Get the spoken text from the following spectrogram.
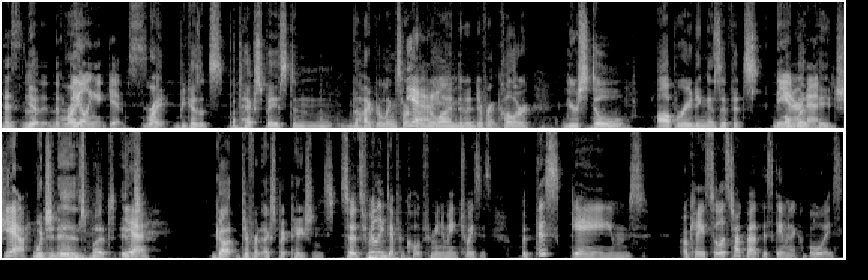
That's the, Yeah, the, the right. feeling it gives. Right, because it's text based and the hyperlinks are Yeah. underlined in a different color, you're still operating as if it's The a internet. web page. Yeah. Which it is, but it's yeah. got different expectations. So it's really difficult for me to make choices. But this game's okay. So let's talk about this game in a couple of ways.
